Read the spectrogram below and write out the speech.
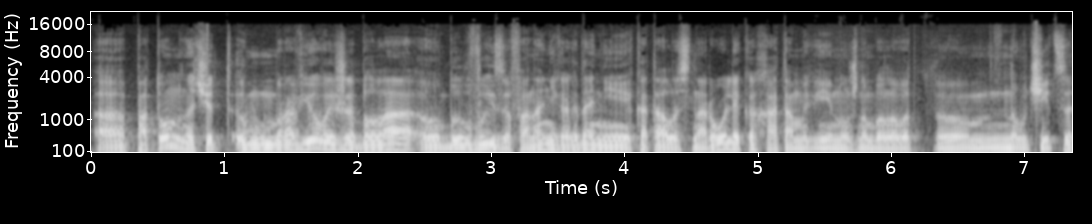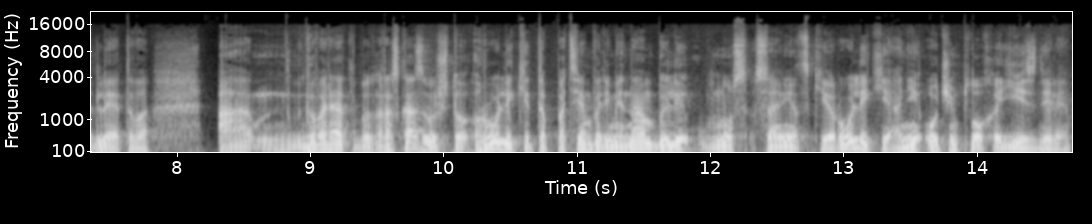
А потом, значит, у Муравьевой же была, был вызов. Она никогда не каталась на роликах, а там ей нужно было вот э, научиться для этого. А говорят, рассказывают, что ролики-то по тем временам были, ну, советские ролики, они очень плохо ездили.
